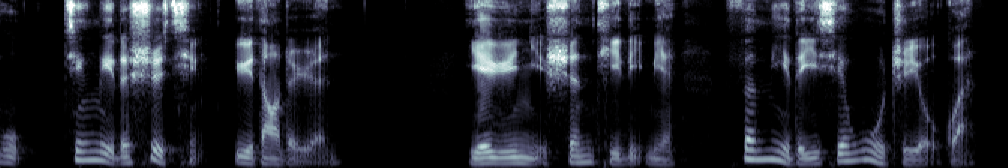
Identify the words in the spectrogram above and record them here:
物、经历的事情、遇到的人，也与你身体里面分泌的一些物质有关。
